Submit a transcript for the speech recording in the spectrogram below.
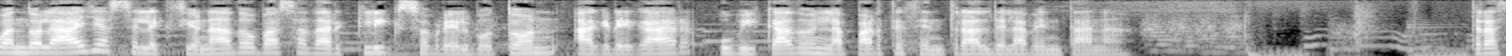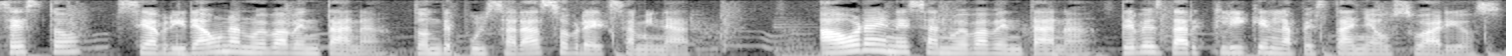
Cuando la hayas seleccionado vas a dar clic sobre el botón Agregar ubicado en la parte central de la ventana. Tras esto, se abrirá una nueva ventana, donde pulsarás sobre Examinar. Ahora en esa nueva ventana, debes dar clic en la pestaña Usuarios.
